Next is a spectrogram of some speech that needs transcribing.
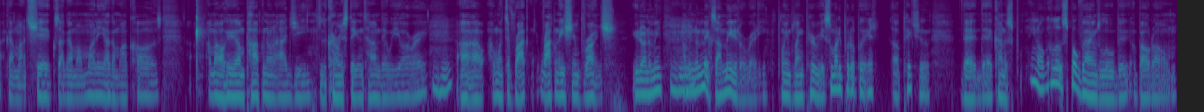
I got my checks, I got my money, I got my cars. I'm out here, I'm popping on IG to the current state and time that we are, right? Mm-hmm. Uh, I went to Roc Roc Nation brunch. You know what I mean? Mm-hmm. I'm in the mix. I made it already. Point blank. Period. Somebody put up a, a picture that that kind of you know a little spoke volumes a little bit about um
